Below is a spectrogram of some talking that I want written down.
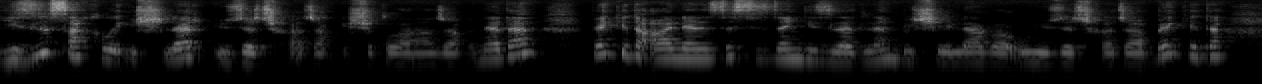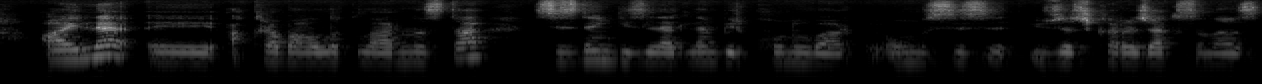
gizli saklı işler yüze çıkacak, ışıklanacak. Neden? Belki de ailenizde sizden gizledilen bir şeyler var, o yüze çıkacak. Belki de aile e, akrabalıklarınızda sizden gizledilen bir konu var. Onu siz yüze çıkaracaksınız.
